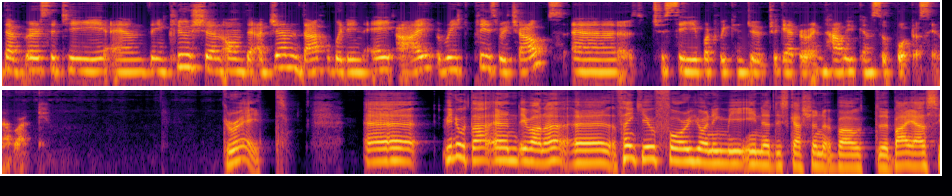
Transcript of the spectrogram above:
diversity and the inclusion on the agenda within AI. Re- please reach out uh, to see what we can do together and how you can support us in our work. Great. Uh, and Ivana, uh, thank you for joining me in a discussion about uh, bias,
